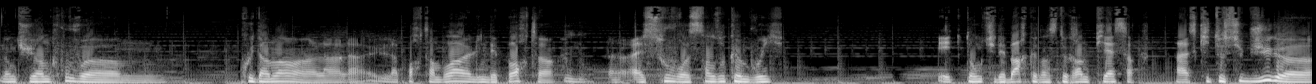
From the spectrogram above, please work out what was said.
donc tu en trouves euh, prudemment euh, la, la- la porte en bois, l'une des portes. Mhm. Euh, elle s'ouvre sans aucun bruit. Et donc tu débarques dans cette grande pièce. Euh, ce qui te subjugue, euh,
